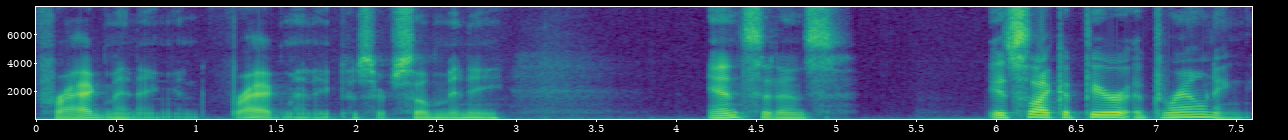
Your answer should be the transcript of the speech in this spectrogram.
fragmenting and fragmenting because there's so many incidents. It's like a fear of drowning,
